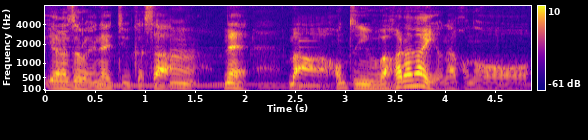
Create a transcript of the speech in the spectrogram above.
やらざるを得ないというかさ、うんねまあ本当にわからないよなこの、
